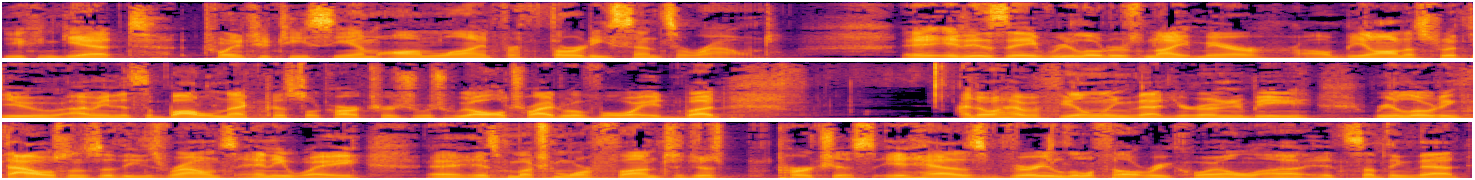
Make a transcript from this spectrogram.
you can get 22 TCM online for 30 cents a round. It is a reloader's nightmare. I'll be honest with you. I mean, it's a bottleneck pistol cartridge, which we all try to avoid, but I don't have a feeling that you're going to be reloading thousands of these rounds anyway. Uh, it's much more fun to just purchase. It has very little felt recoil. Uh, it's something that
